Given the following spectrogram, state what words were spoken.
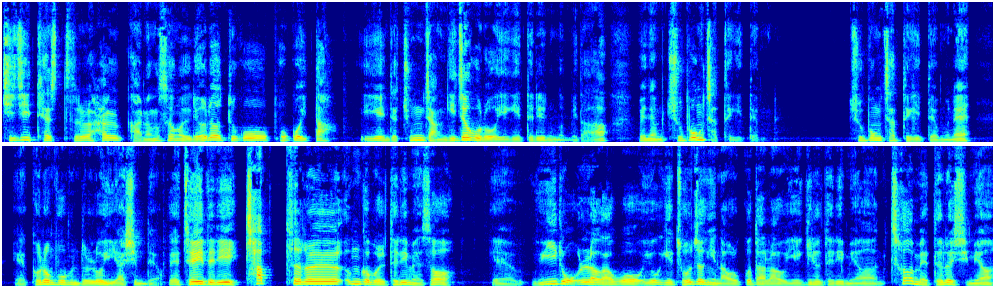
지지 테스트를 할 가능성을 열어두고 보고 있다. 이게 이제 중장기적으로 얘기 드리는 겁니다. 왜냐하면 주봉 차트이기 때문에. 주봉 차트이기 때문에 예, 그런 부분들로 이해하시면 돼요. 저희들이 차트를 언급을 드리면서 예, 위로 올라가고 여기 조정이 나올 거다라고 얘기를 드리면 처음에 들으시면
